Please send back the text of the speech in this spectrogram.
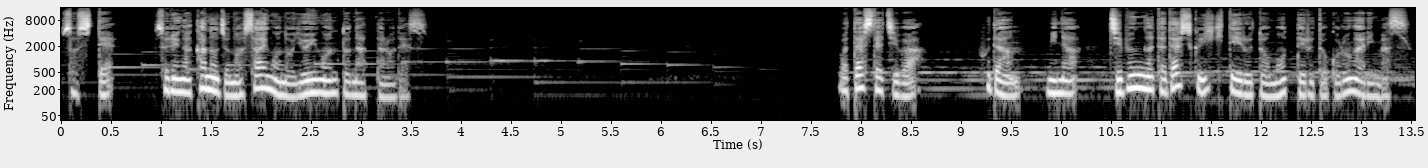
そしてそれが彼女の最後の遺言となったのです。私たちは普段皆自分が正しく生きていると思っているところがあります。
